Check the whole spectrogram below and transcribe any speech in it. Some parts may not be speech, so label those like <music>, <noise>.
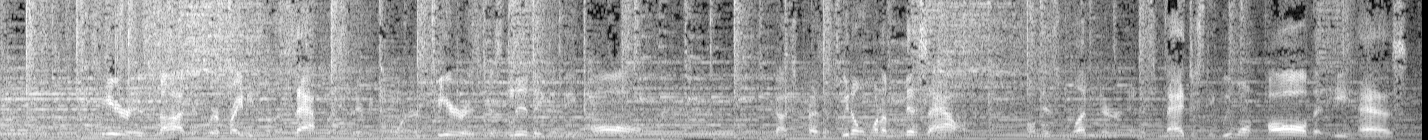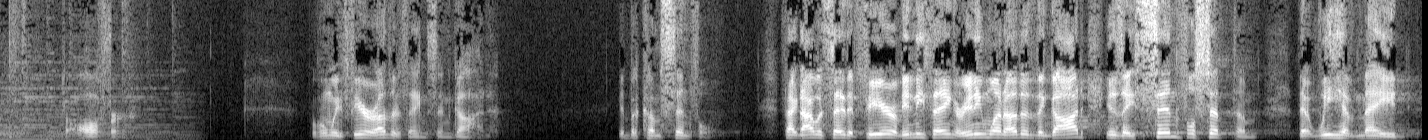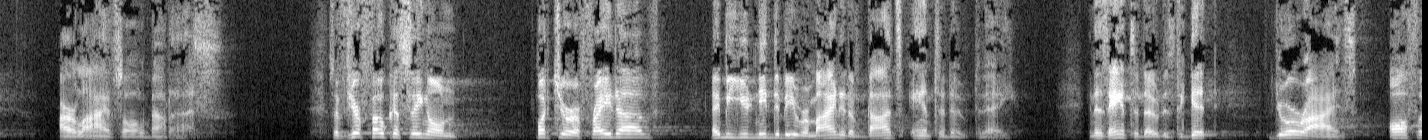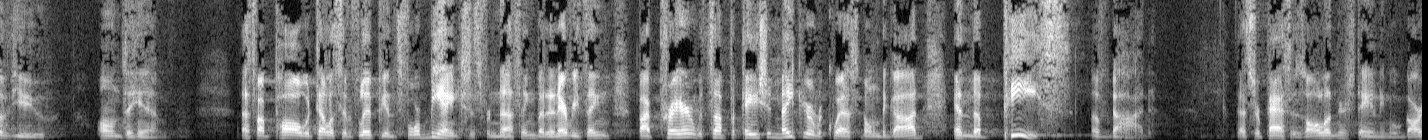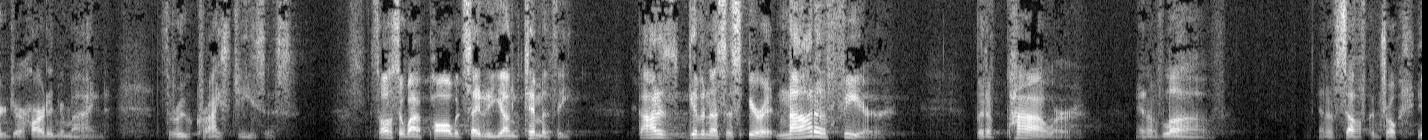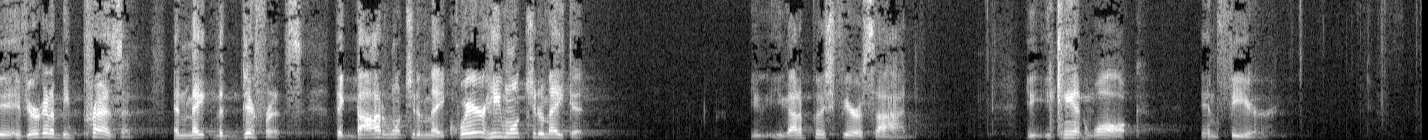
Fear is not that we're afraid he's going to zap us at every corner. Fear is just living in the awe of God's presence. We don't want to miss out on his wonder and his majesty. We want all that he has to offer. But when we fear other things than God, it becomes sinful. In fact, I would say that fear of anything or anyone other than God is a sinful symptom that we have made our lives all about us. So if you're focusing on what you're afraid of, maybe you need to be reminded of God's antidote today. And his antidote is to get your eyes off of you onto him. That's why Paul would tell us in Philippians 4 be anxious for nothing, but in everything, by prayer with supplication, make your request known to God, and the peace of God that surpasses all understanding will guard your heart and your mind through Christ Jesus. It's also why Paul would say to young Timothy, God has given us a spirit not of fear, but of power and of love and of self control. If you're going to be present and make the difference that God wants you to make, where He wants you to make it, you, you got to push fear aside. You, you can't walk in fear.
